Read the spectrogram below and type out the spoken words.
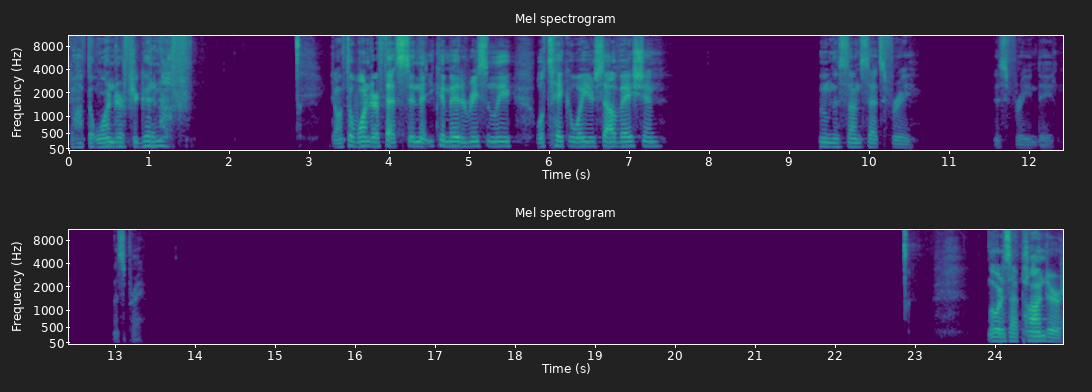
You don't have to wonder if you're good enough. You don't have to wonder if that sin that you committed recently will take away your salvation. Whom the Son sets free is free indeed. Let's pray. Lord, as I ponder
